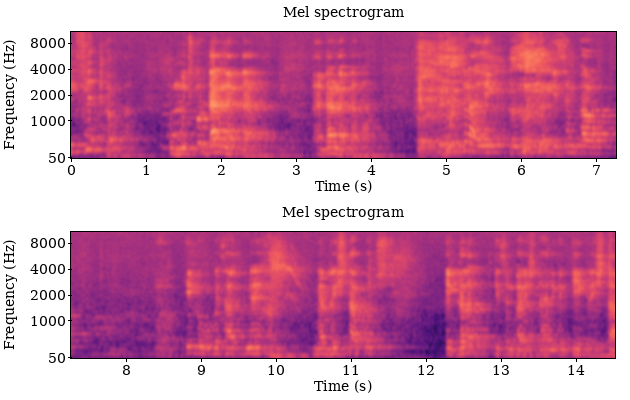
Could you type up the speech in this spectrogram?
इन्फ्लेक्ट करूँगा तो मुझको डर लगता है, डर लगता था। दूसरा एक किस्म का इन लोगों के साथ में मेरा रिश्ता कुछ, एक गलत किस्म का रिश्ता है, लेकिन एक रिश्ता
